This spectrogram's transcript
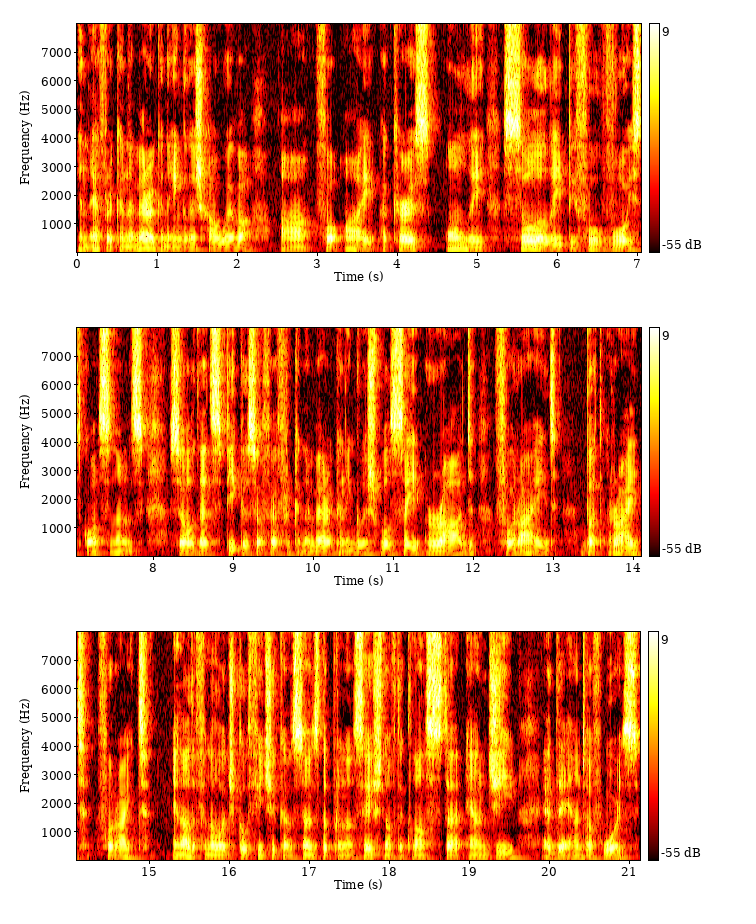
In African American English, however, R for I occurs only solely before voiced consonants, so that speakers of African American English will say rod for ride, but right for right. Another phonological feature concerns the pronunciation of the cluster ng at the end of words.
